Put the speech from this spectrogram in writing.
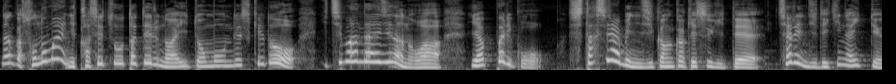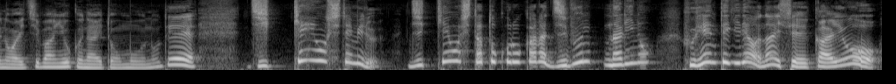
なんかその前に仮説を立てるのはいいと思うんですけど、一番大事なのは、やっぱりこう、下調べに時間かけすぎて、チャレンジできないっていうのが一番良くないと思うので、実験をしてみる。実験をしたところから自分なりの普遍的ではない正解を、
